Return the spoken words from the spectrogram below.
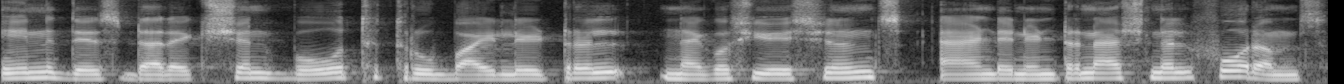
in this direction both through bilateral negotiations and in international forums.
